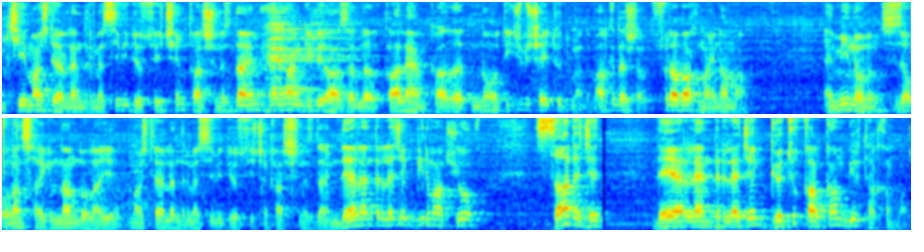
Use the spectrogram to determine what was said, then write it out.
2 maç değerlendirmesi videosu için karşınızdayım. Herhangi bir hazırlık, kalem, kağıt, not hiçbir şey tutmadım. Arkadaşlar kusura bakmayın ama emin olun size olan saygımdan dolayı maç değerlendirmesi videosu için karşınızdayım. Değerlendirilecek bir maç yok. Sadece değerlendirilecek götü kalkan bir takım var.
